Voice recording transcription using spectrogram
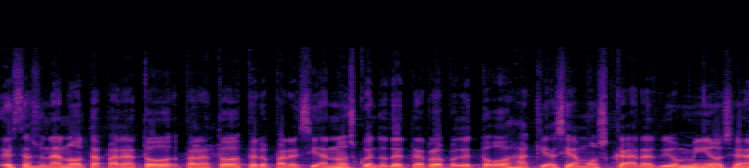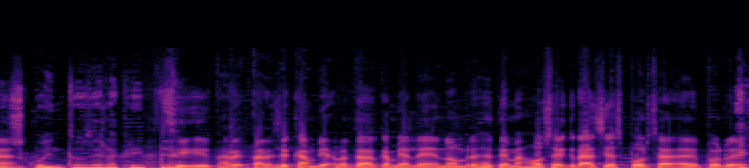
esta es una nota para todos, para todos, pero parecían unos cuentos de terror porque todos aquí hacíamos caras, Dios mío, o sea. Los cuentos de la cripta. Sí, parece cambiar, va a cambiarle de nombre a ese tema. José, gracias por, eh, por eh,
